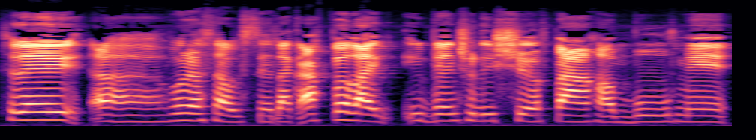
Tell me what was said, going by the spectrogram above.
Today, uh, what else I would say? Like I feel like eventually she'll find her movement.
